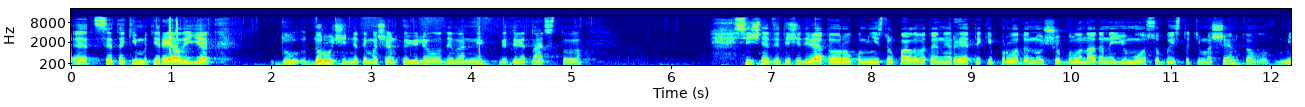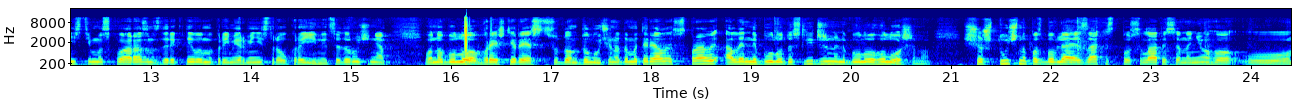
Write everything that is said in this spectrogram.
Е, Це такі матеріали, як доручення Тимошенко Юлії Володимирівни від 19 січня 2009 року міністру палива та енергетики продано, що було надане йому особисто Тимошенко в місті Москва разом з директивами прем'єр-міністра України. Це доручення воно було врешті-решт судом долучено до матеріалів справи, але не було досліджено, не було оголошено, що штучно позбавляє захист посилатися на нього у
